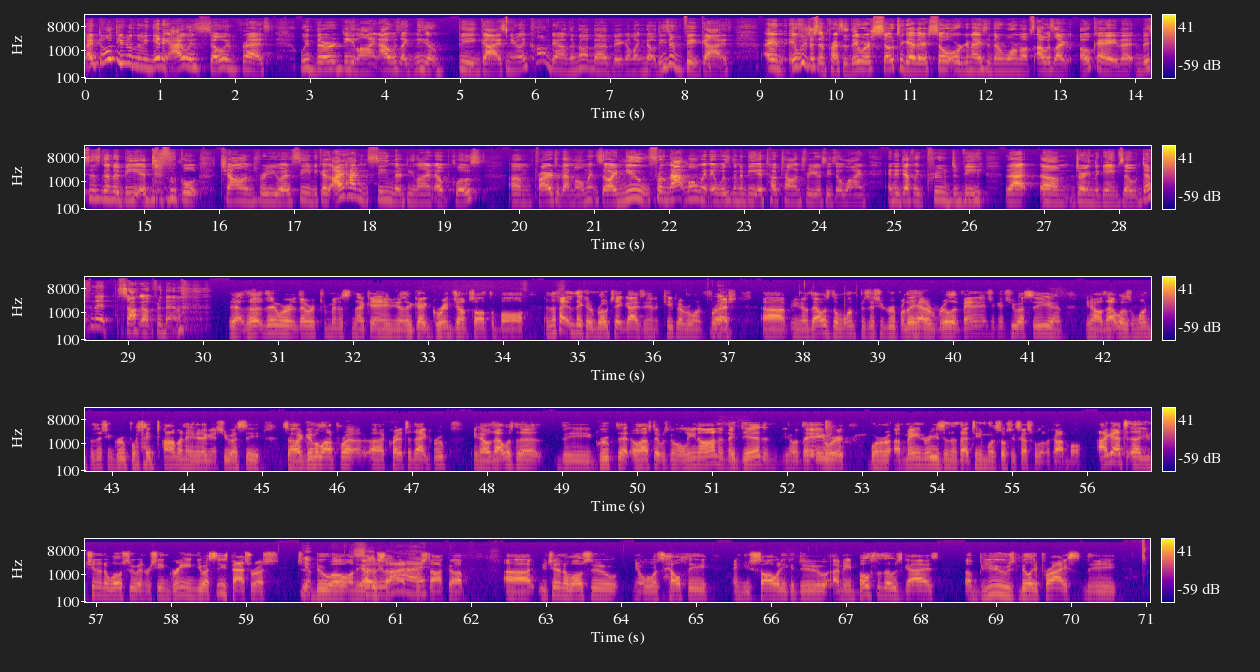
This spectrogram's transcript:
I told you from the beginning, I was so impressed with their D line. I was like, these are big guys. And you're like, calm down, they're not that big. I'm like, no, these are big guys. And it was just impressive. They were so together, so organized in their warm ups. I was like, okay, that this is going to be a difficult challenge for USC because I hadn't seen their D line up close um, prior to that moment. So I knew from that moment it was going to be a tough challenge for USC's O line, and it definitely proved to be that um, during the game. So definite stock up for them. Yeah, they, they, were they were tremendous in that game. You know, they got great jumps off the ball, and the fact that they could rotate guys in and keep everyone fresh. Yeah. Uh, you know, that was the one position group where they had a real advantage against USC, and you know that was one position group where they dominated against USC. So I give a lot of pre- uh, credit to that group. You know, that was the the group that Ohio State was going to lean on, and they did, and you know they were were a main reason that that team was so successful in the Cotton Bowl. I got uh, Uchenna Nwosu and Rasheem Green, USC's pass rush yep. duo on the so other side I. for stock up. Uh, Uchenna Nwosu, you know, was healthy and you saw what he could do. I mean, both of those guys abused Billy Price, the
